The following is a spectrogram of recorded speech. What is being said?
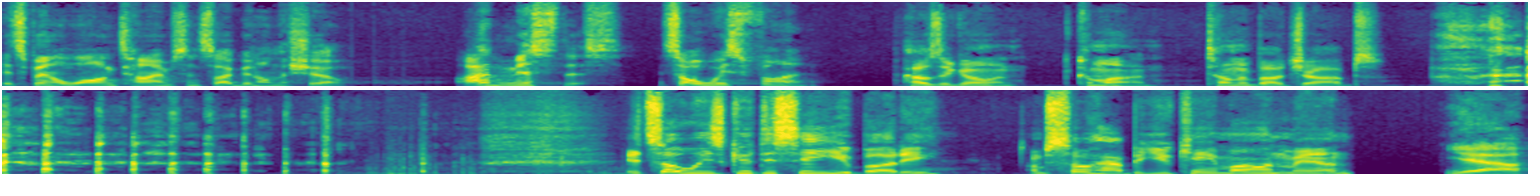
It's been a long time since I've been on the show. I've missed this. It's always fun. How's it going? Come on, tell me about jobs. it's always good to see you, buddy. I'm so happy you came on, man. Yeah,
